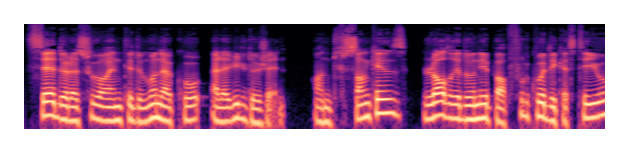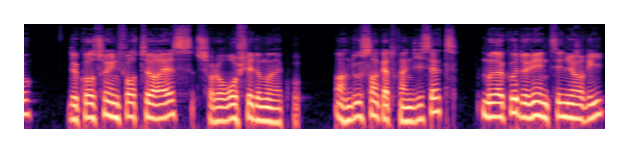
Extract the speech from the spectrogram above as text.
cède la souveraineté de Monaco à la ville de Gênes. En 1215, l'ordre est donné par Fulco de Castello de construire une forteresse sur le rocher de Monaco. En 1297, Monaco devient une seigneurie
